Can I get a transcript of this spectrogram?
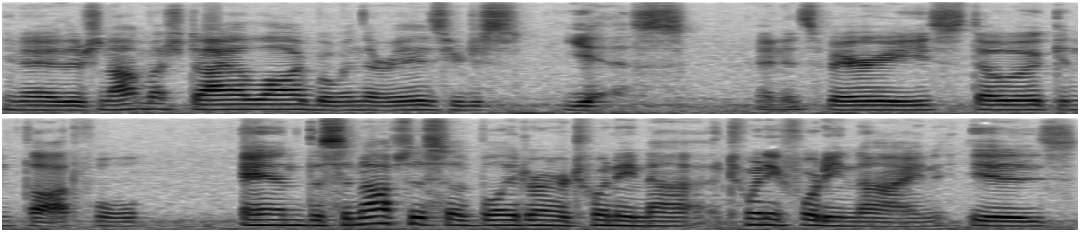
You know, there's not much dialogue, but when there is, you're just, yes. And it's very stoic and thoughtful. And the synopsis of Blade Runner 29, 2049 is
